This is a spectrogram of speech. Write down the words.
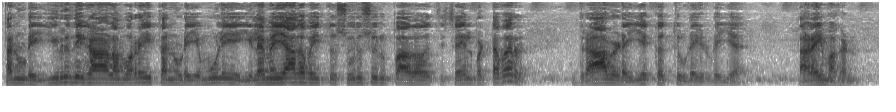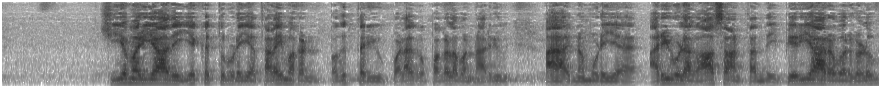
தன்னுடைய இறுதி காலம் வரை தன்னுடைய மூளையை இளமையாக வைத்து சுறுசுறுப்பாக வைத்து செயல்பட்டவர் திராவிட இயக்கத்துடைய தலைமகன் சுயமரியாதை இயக்கத்தினுடைய தலைமகன் பகுத்தறிவு பழக பகலவன் அறிவு நம்முடைய அறிவுலக ஆசான் தந்தை பெரியார் அவர்களும்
